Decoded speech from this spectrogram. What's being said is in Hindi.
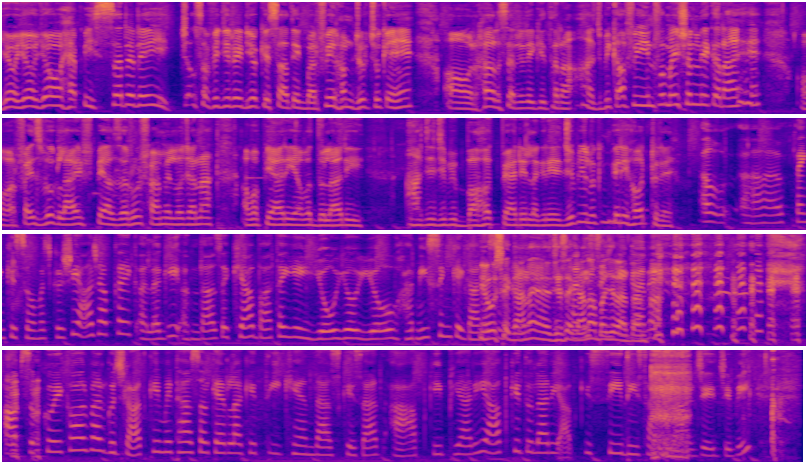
Yo yo yo happy Saturday Jalsa Fiji radio के साथ एक बार फिर हम जुड़ चुके हैं और हर सैटरडे की तरह आज भी काफ़ी इन्फॉर्मेशन लेकर आए हैं और फेसबुक लाइव पे आप ज़रूर शामिल हो जाना। अब प्यारी, अब दुलारी आज जी भी बहुत प्यारी लग रही है। जी भी looking very hot today thank you so much Krishi आज आपका एक अलग ही अंदाज है। क्या बात है ये यो यो यो हनी सिंह के गाने ये उसे गाना है, जैसे गाना बज रहा था। आप सबको एक और बार गुजरात की मिठास और केरला के तीखे अंदाज के साथ आपकी प्यारी आपकी दुलारी आपकी सीधी सादी आरजे जीबी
